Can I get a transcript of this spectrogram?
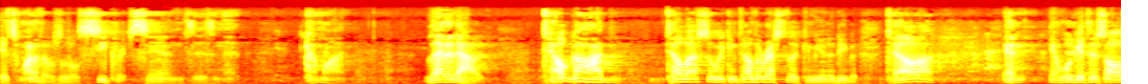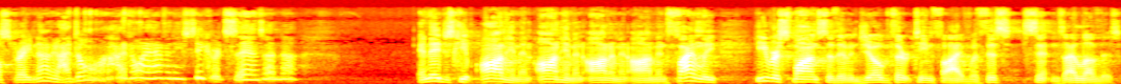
It's one of those little secret sins, isn't it? Come on, let it out. Tell God, tell us so we can tell the rest of the community, but tell, uh, and, and we'll get this all straightened out. I don't, I don't have any secret sins. I'm not. And they just keep on him and on him and on him and on him. And finally, he responds to them in Job 13 5 with this sentence. I love this.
